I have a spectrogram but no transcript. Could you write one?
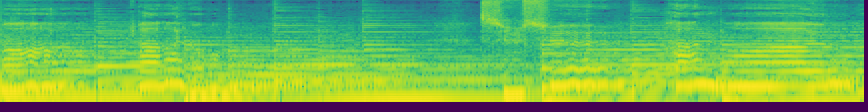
말아요. 슬슬한 마음에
